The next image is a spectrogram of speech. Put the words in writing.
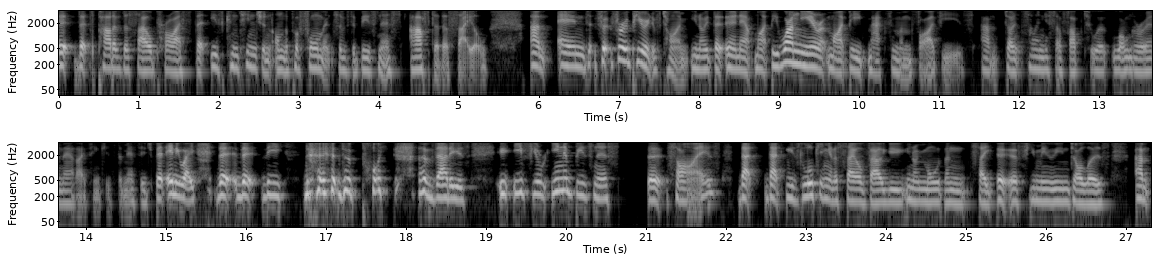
uh, that's part of the sale price that is contingent on the performance of the business after the sale, um, and for, for a period of time. You know the earnout might be one year, it might be maximum five years. Um, don't sign yourself up to a longer earnout. I think is the message. But anyway, the the the the point of that is if you're in a business uh, size that that is looking at a sale value, you know, more than say a, a few million dollars, um,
